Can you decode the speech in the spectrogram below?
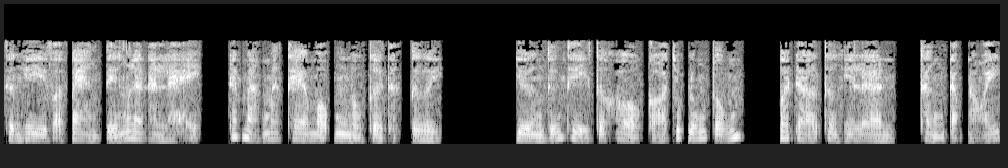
Thường Hy vỡ vàng tiến lên hành lễ, đáp mặt mang theo một nụ cười thật tươi. Dương Tuyển thị tự hồ có chút lúng túng, với đỡ Thường Hy lên, thận trọng nói.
